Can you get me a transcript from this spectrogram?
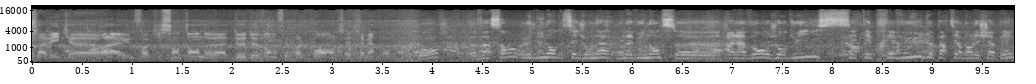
Vous savez que voilà, une fois qu'ils s'entendent à deux devant, on fait pas le poids, on le sait très bien. Bon, Vincent, le bilan de cette journée, on a vu Nantes à l'avant aujourd'hui, c'était prévu de partir dans l'échappée?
